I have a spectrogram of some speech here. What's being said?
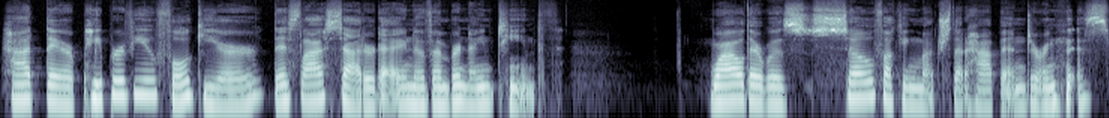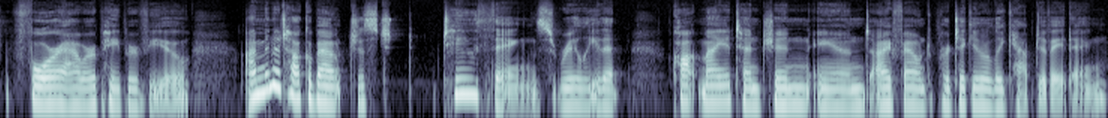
had their pay-per-view Full Gear this last Saturday, November 19th. While there was so fucking much that happened during this 4-hour pay-per-view, I'm going to talk about just two things really that caught my attention and I found particularly captivating.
